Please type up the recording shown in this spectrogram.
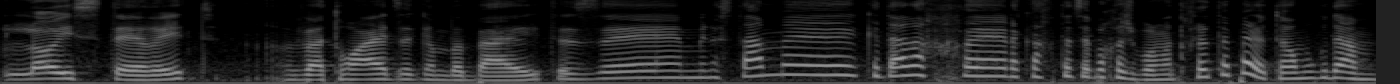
לא היסטרית, ואת רואה את זה גם בבית, אז uh, מן הסתם uh, כדאי לך uh, לקחת את זה בחשבון ולהתחיל לטפל יותר מוקדם.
